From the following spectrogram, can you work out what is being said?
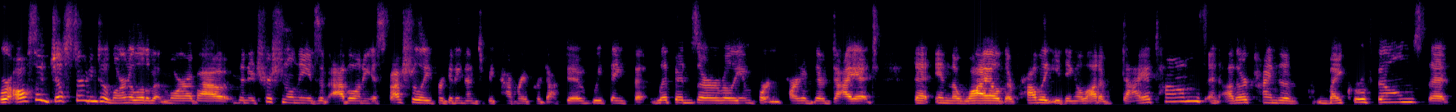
We're also just starting to learn a little bit more about the nutritional needs of abalone, especially for getting them to become reproductive. We think that lipids are a really important part of their diet, that in the wild, they're probably eating a lot of diatoms and other kinds of microfilms that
